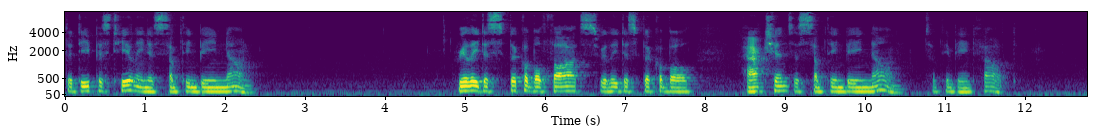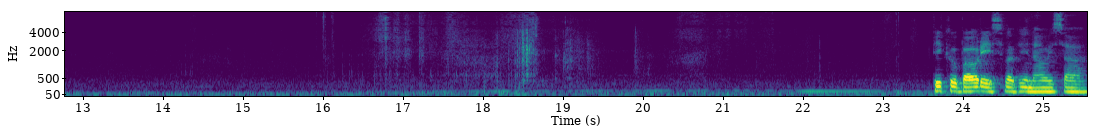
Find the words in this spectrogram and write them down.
The deepest healing is something being known. Really despicable thoughts, really despicable actions is something being known, something being felt. Bhikkhu Bodhi you know, he's a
